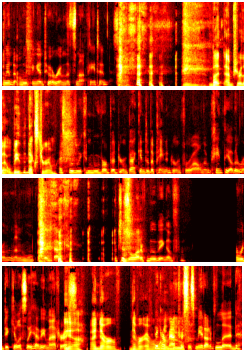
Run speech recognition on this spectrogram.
we end up moving into a room that's not painted. So but I'm sure that will be the next room. I suppose we can move our bedroom back into the painted room for a while, and then paint the other room, and then move the bed back, which is a lot of moving of a ridiculously heavy mattress. Yeah, I never, never ever I think our to move. mattress is made out of lead.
